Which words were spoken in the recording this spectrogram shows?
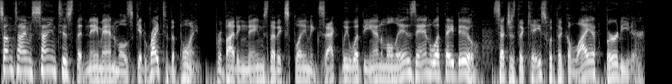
Sometimes scientists that name animals get right to the point, providing names that explain exactly what the animal is and what they do, such as the case with the Goliath bird eater,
